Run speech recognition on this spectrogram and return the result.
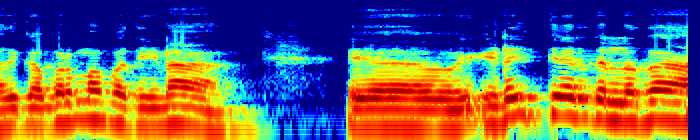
அதுக்கப்புறமா பார்த்தீங்கன்னா இடைத்தேர்தலில் தான்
